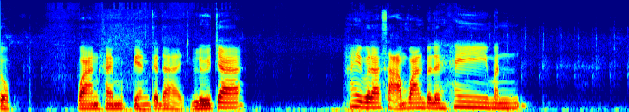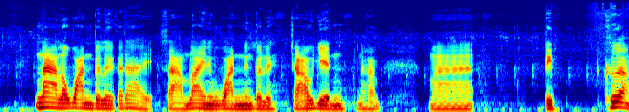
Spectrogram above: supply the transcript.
จบ วานใครมาเปลี่ยนก็ได้ หรือจะให้เวลาสามวันไปเลย ให้มันหน้าละวันไปเลยก็ได้สามไร่ในวันหนึ่งไปเลย เช้าเย็นนะครับ มาติดเครื่อง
